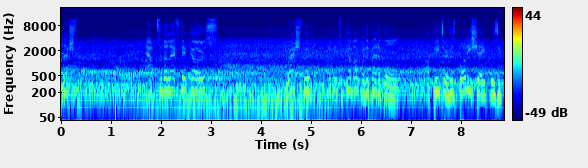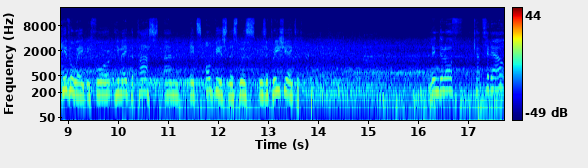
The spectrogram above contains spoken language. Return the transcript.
Rashford. Out to the left it goes. Rashford needed to come up with a better ball. Uh, Peter, his body shape was a giveaway before he made the pass, and its obviousness was, was appreciated. Lindelof cuts it out.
